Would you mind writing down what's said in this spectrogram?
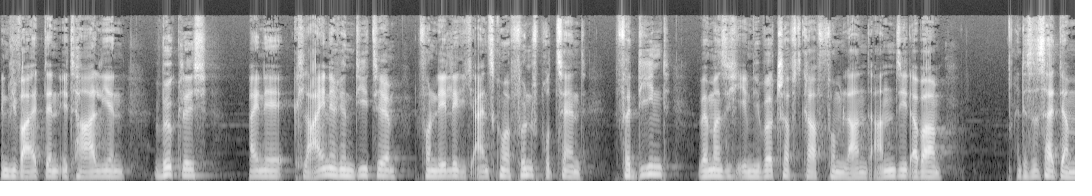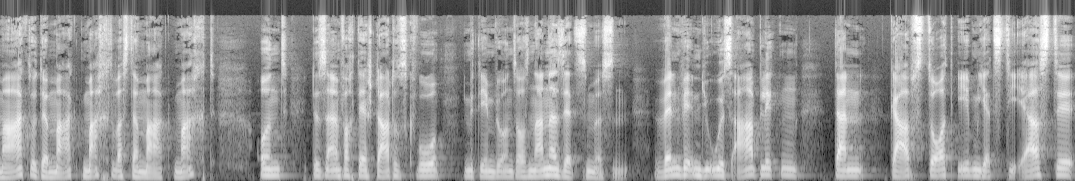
inwieweit denn Italien wirklich eine kleine Rendite von lediglich 1,5 Prozent verdient, wenn man sich eben die Wirtschaftskraft vom Land ansieht. Aber das ist halt der Markt und der Markt macht, was der Markt macht. Und das ist einfach der Status quo, mit dem wir uns auseinandersetzen müssen. Wenn wir in die USA blicken, dann gab es dort eben jetzt die erste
